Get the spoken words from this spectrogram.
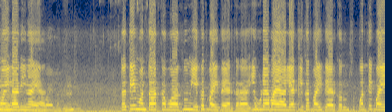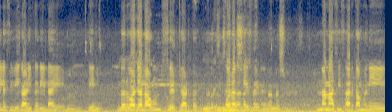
महिला दिन आहे आज हं? तर ते म्हणतात का बुवा तुम्ही एकच बाई तयार करा. एवढ्या बाया आल्यात एकच बाई तयार करून प्रत्येक बाईला सिवी गाडी करेल आहे. त्याने. दरवाजा लावून छेडछाड करेल. परत तेच आहे. ना. ननाशी सारखा म्हणे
